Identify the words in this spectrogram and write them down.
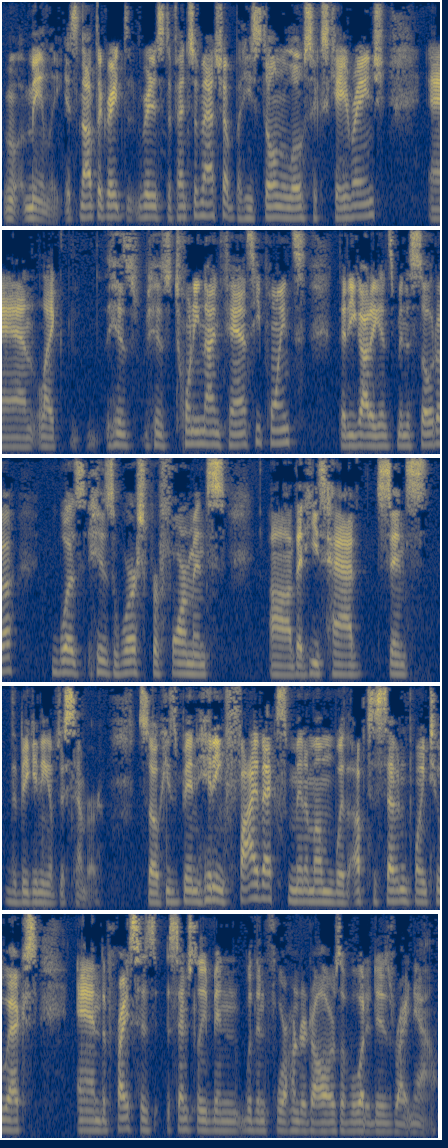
mainly. It's not the great greatest defensive matchup, but he's still in the low 6K range, and like his his 29 fantasy points that he got against Minnesota was his worst performance uh, that he's had since the beginning of December. So he's been hitting 5x minimum with up to 7.2x, and the price has essentially been within $400 of what it is right now.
